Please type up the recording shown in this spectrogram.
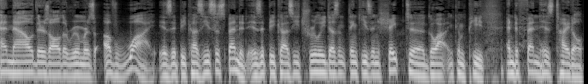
And now there's all the rumors of why. Is it because he's suspended? Is it because he truly doesn't think he's in shape to go out and compete and defend his title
